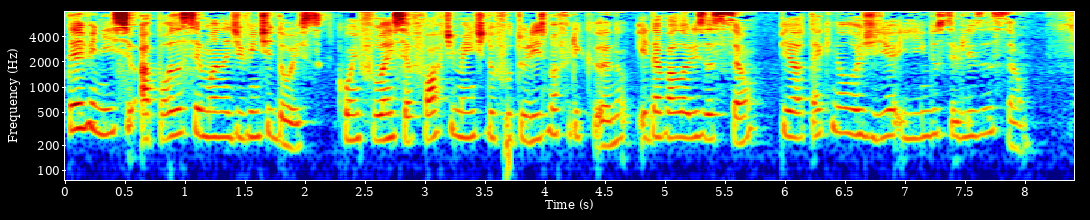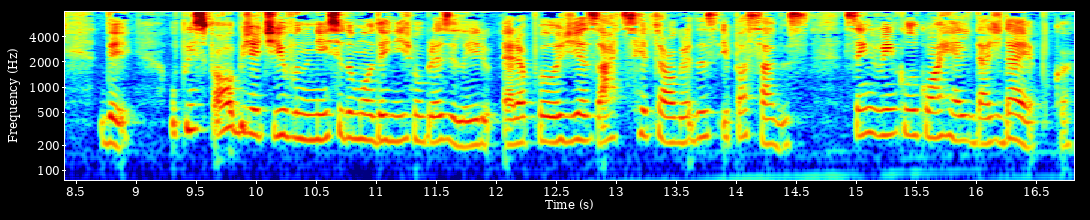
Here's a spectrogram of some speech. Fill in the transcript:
Teve início após a Semana de 22, com influência fortemente do futurismo africano e da valorização pela tecnologia e industrialização. D. O principal objetivo no início do modernismo brasileiro era apologia às artes retrógradas e passadas, sem vínculo com a realidade da época.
